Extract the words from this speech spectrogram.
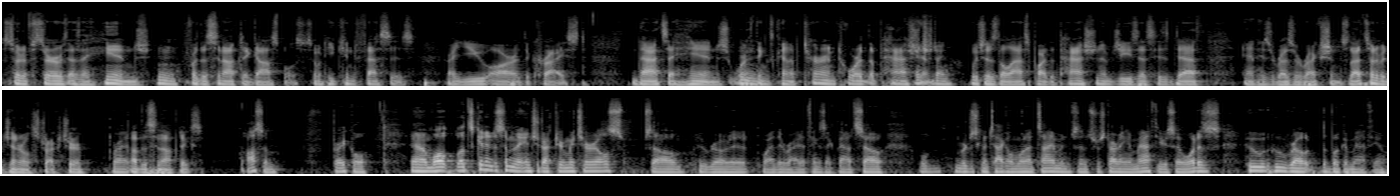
sort of serves as a hinge hmm. for the synoptic gospels. So when he confesses, right, you are the Christ, that's a hinge where hmm. things kind of turn toward the passion, which is the last part, the passion of Jesus, his death, and his resurrection. So that's sort of a general structure right. of the synoptics. Awesome. Very cool. Um, well, let's get into some of the introductory materials. So, who wrote it, why they write it, things like that. So, we we are just going to tackle them one at a time. And since we're starting in Matthew, so what is who who wrote the book of Matthew?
